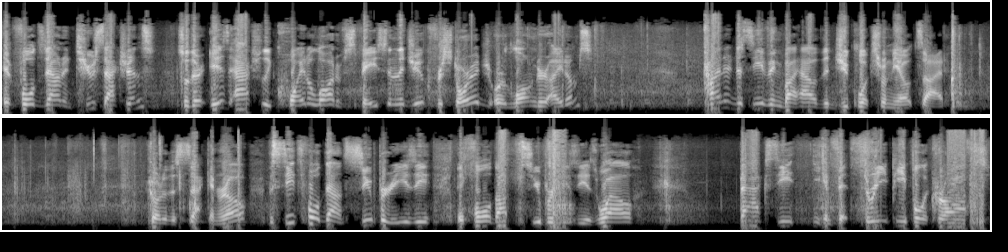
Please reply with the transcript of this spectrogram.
it folds down in two sections. So there is actually quite a lot of space in the Juke for storage or longer items. Kind of deceiving by how the Juke looks from the outside. Go to the second row. The seats fold down super easy. They fold up super easy as well back seat. You can fit three people across.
